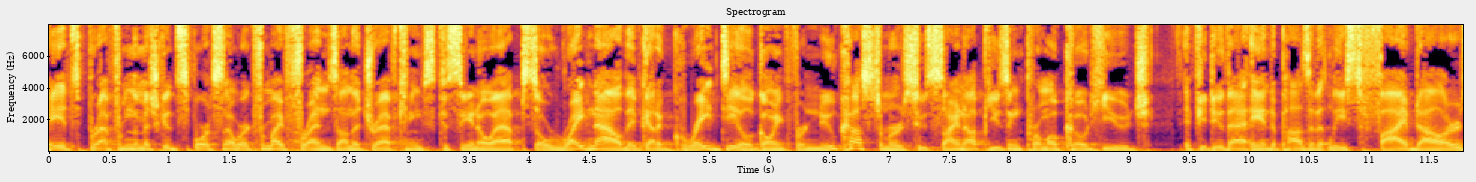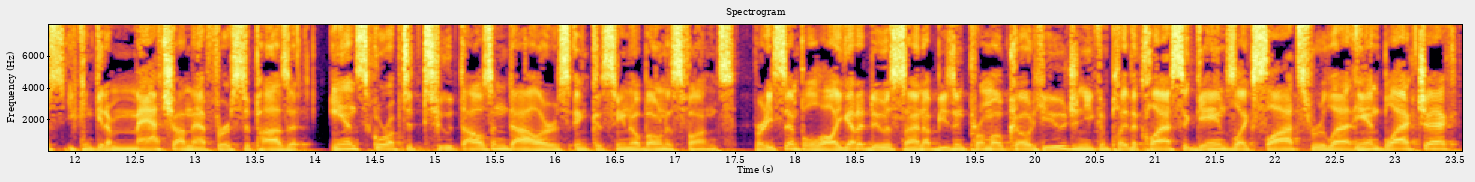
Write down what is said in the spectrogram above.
Hey, it's Brett from the Michigan Sports Network for my friends on the DraftKings Casino app. So right now they've got a great deal going for new customers who sign up using promo code HUGE. If you do that and deposit at least $5, you can get a match on that first deposit and score up to $2,000 in casino bonus funds. Pretty simple. All you got to do is sign up using promo code HUGE and you can play the classic games like slots, roulette, and blackjack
